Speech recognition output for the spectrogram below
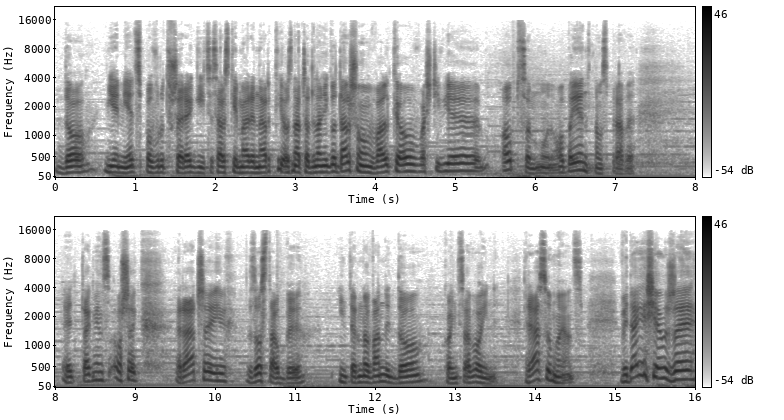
do Niemiec, powrót w szeregi cesarskiej marynarki oznacza dla niego dalszą walkę o właściwie obcą, obojętną sprawę. E, tak więc Oszek raczej zostałby internowany do końca wojny. Reasumując, wydaje się, że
